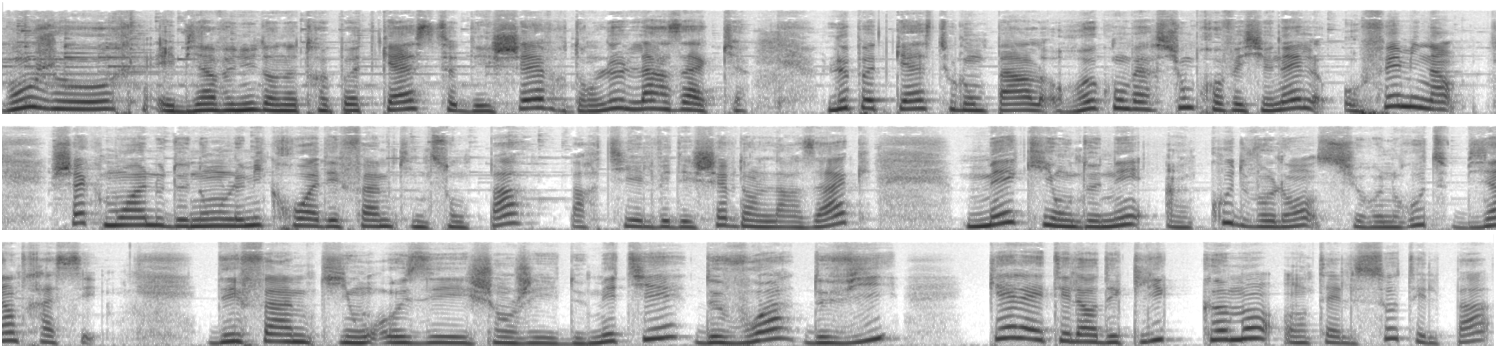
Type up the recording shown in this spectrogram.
Bonjour et bienvenue dans notre podcast des chèvres dans le Larzac, le podcast où l'on parle reconversion professionnelle au féminin. Chaque mois, nous donnons le micro à des femmes qui ne sont pas parties élever des chèvres dans le Larzac, mais qui ont donné un coup de volant sur une route bien tracée. Des femmes qui ont osé changer de métier, de voie, de vie. Quel a été leur déclic? Comment ont-elles sauté le pas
